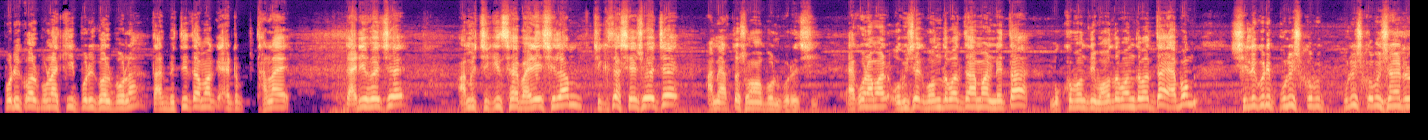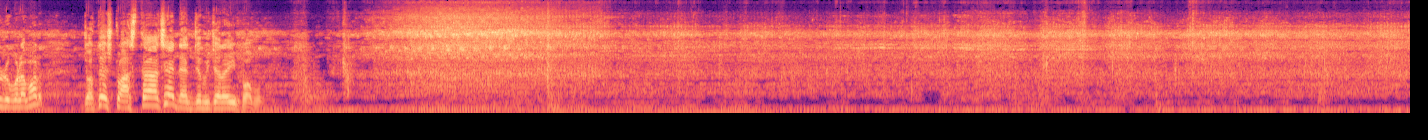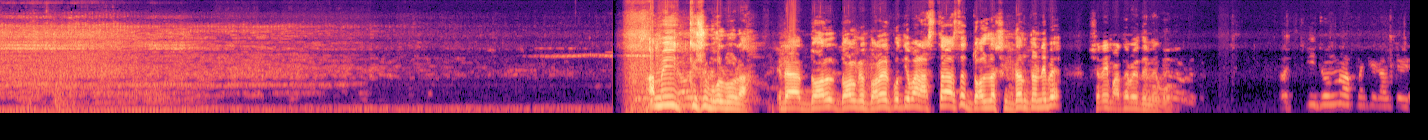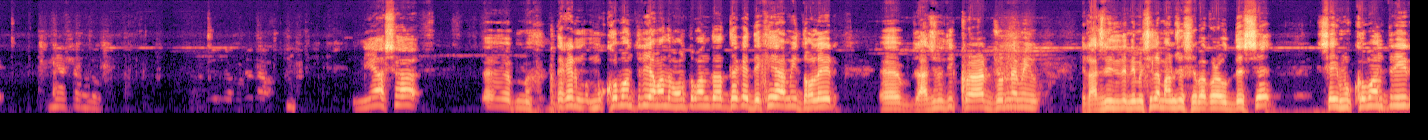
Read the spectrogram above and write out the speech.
পরিকল্পনা, কি পরিকল্পনা, তার ভিত্তিতে আমাকে একটা থানায় ডায়েরি হয়েছে। আমি চিকিৎসায় বাইরে ছিলাম, চিকিৎসা শেষ হয়েছে। আমি আত্মসমর্পণ করেছি। এখন আমার অভিষেক বন্দ্যোপাধ্যায় আমার নেতা, মুখ্যমন্ত্রী মমতা বন্দ্যোপাধ্যায় এবং শিলিগুড়ি পুলিশ পুলিশ কমিশনারের উপর আমার যথেষ্ট আস্থা আছে, ন্যায্য বিচার আমি পাবো। আমি কিছু বলব না। এটা দল দল দলের প্রতি আমার আস্থা আছে দল যা সিদ্ধান্ত নেবে সেটাই মাথা বেঁধে নেব। নিয়ে আসা দেখেন মুখ্যমন্ত্রী আমাদের মমতা বন্দ্যোপাধ্যায়কে দেখে আমি দলের রাজনীতি করার জন্য আমি রাজনীতিতে নেমেছিলাম মানুষের সেবা করার উদ্দেশ্যে। সেই মুখ্যমন্ত্রীর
